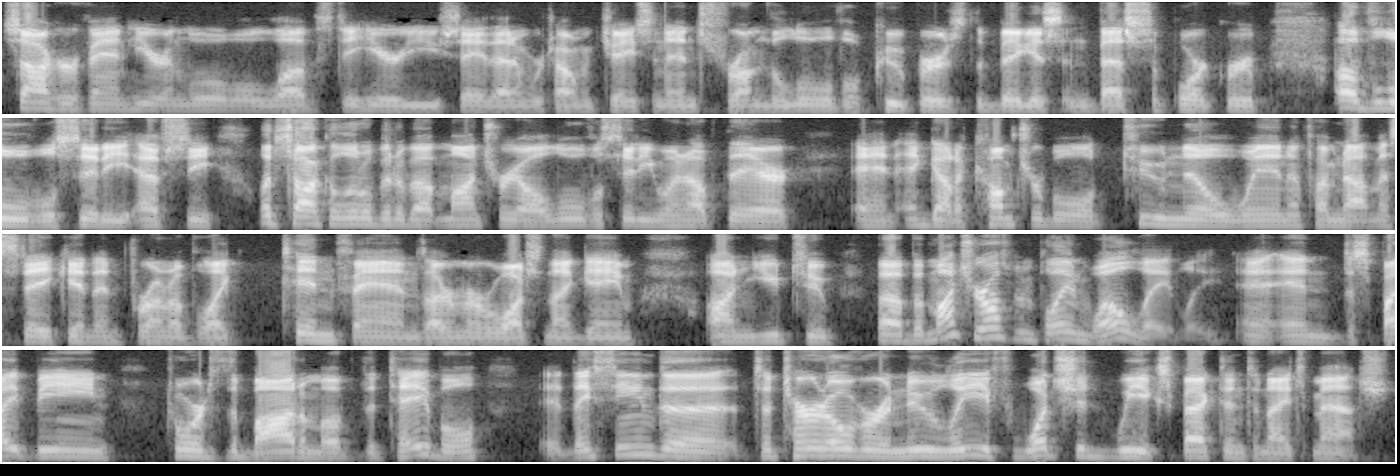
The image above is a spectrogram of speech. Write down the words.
soccer fan here in Louisville loves to hear you say that. And we're talking with Jason Ince from the Louisville Coopers, the biggest and best support group of Louisville City FC. Let's talk a little bit about Montreal. Louisville City went up there and, and got a comfortable 2 0 win, if I'm not mistaken, in front of like 10 fans. I remember watching that game on YouTube. Uh, but Montreal's been playing well lately. And, and despite being towards the bottom of the table, they seem to, to turn over a new leaf. What should we expect in tonight's match?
